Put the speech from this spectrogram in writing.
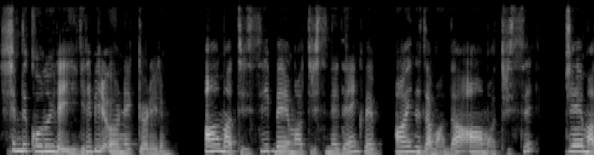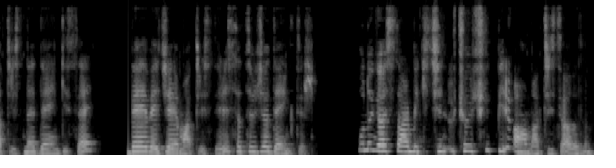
Şimdi konuyla ilgili bir örnek görelim. A matrisi B matrisine denk ve aynı zamanda A matrisi C matrisine denk ise B ve C matrisleri satırca denktir. Bunu göstermek için 3 ölçülük bir A matrisi alalım.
